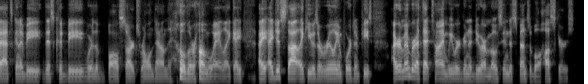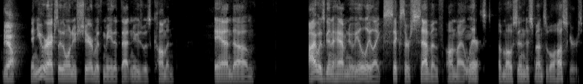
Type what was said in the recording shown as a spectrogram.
that's going to be this could be where the ball starts rolling down the hill the wrong way like I, I i just thought like he was a really important piece i remember at that time we were going to do our most indispensable huskers yeah And you were actually the one who shared with me that that news was coming. And um, I was going to have Nouili like sixth or seventh on my mm. list of most indispensable Huskers.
